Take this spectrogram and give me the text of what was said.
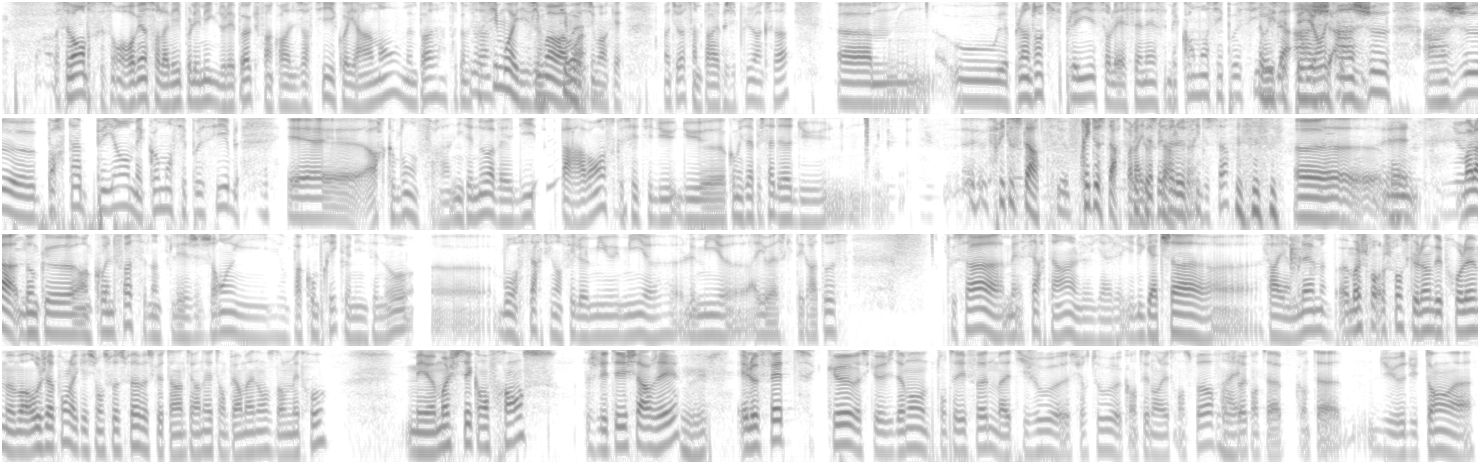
C'est marrant parce qu'on revient sur la vieille polémique de l'époque, enfin quand elle est sortie, quoi, il y a un an, même pas, un truc comme Non, ça. six mois, ils disent. Six mois, Six ouais, mois. six mois, ok. Enfin, tu vois, ça me paraît plus loin que ça. Euh, où il y a plein de gens qui se plaignaient sur les SNS. Mais comment c'est possible oui, un, payant, jeu, un jeu, un jeu euh, portable payant, mais comment c'est possible Et euh, alors que bon, enfin, Nintendo avait dit par avance que c'était du, du euh, comment ils appellent ça, déjà, du Free to start. free to start. Voilà, Free ils appellent ça le free to start. Euh, bon, voilà, donc euh, encore une fois, donc les gens ils n'ont pas compris que Nintendo, euh, bon certes ils ont fait le Mi, Mi, euh, le Mi euh, iOS qui était gratos, tout ça, mais certes hein, il y, a y du gacha, euh, Fire Emblem, Euh, moi, je pense, je pense que l'un des problèmes, bon, au Japon, la question se pose pas parce que tu as Internet en permanence dans le métro. Mais euh, moi, je sais qu'en France, je l'ai téléchargé. Et le fait que, parce que évidemment, ton téléphone, bah, tu joues euh, surtout euh, quand tu es dans les transports, enfin, Ouais. tu vois, quand tu as, quand du, du temps à,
